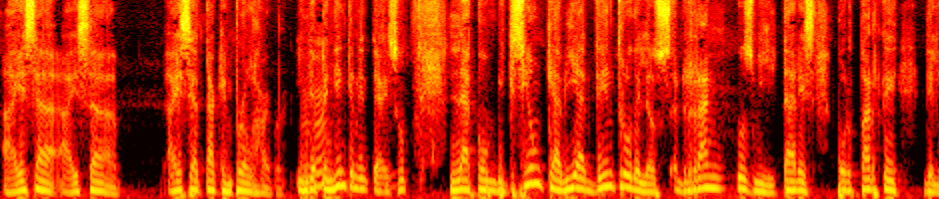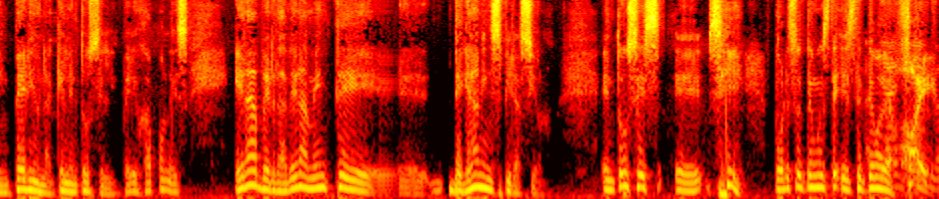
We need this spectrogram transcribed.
a esa, a esa a ese ataque en Pearl Harbor. Independientemente a eso, la convicción que había dentro de los rangos militares por parte del imperio, en aquel entonces el imperio japonés, era verdaderamente eh, de gran inspiración. Entonces, eh, sí, por eso tengo este, este tema de ¡Hoy!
